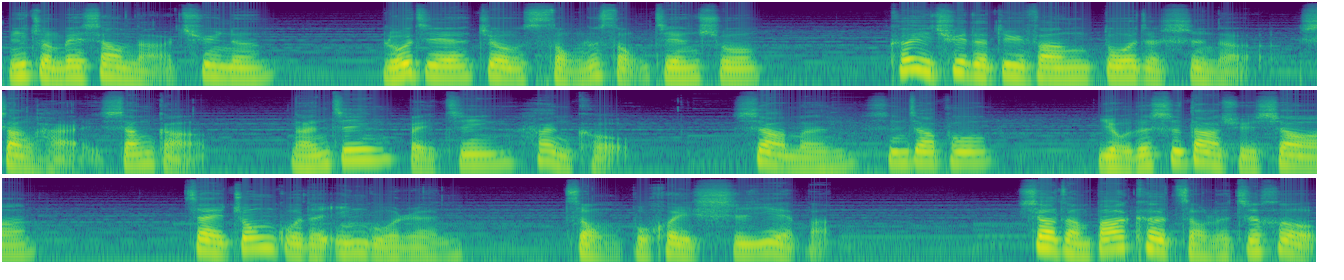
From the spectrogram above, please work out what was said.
你准备上哪儿去呢？”罗杰就耸了耸肩说：“可以去的地方多着是呢，上海、香港、南京、北京、汉口、厦门、新加坡，有的是大学校啊。在中国的英国人总不会失业吧？”校长巴克走了之后，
